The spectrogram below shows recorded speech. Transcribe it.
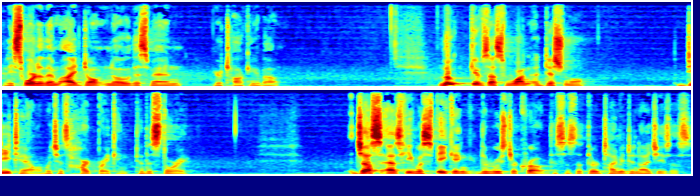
And he swore to them, I don't know this man you're talking about. Luke gives us one additional detail which is heartbreaking to this story. Just as he was speaking, the rooster crowed. This is the third time he denied Jesus.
